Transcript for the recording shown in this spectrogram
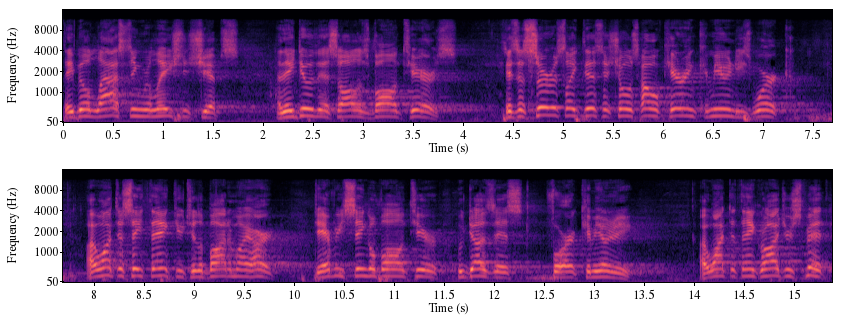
They build lasting relationships. And they do this all as volunteers. It's a service like this that shows how caring communities work. I want to say thank you to the bottom of my heart to every single volunteer who does this for our community. I want to thank Roger Smith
